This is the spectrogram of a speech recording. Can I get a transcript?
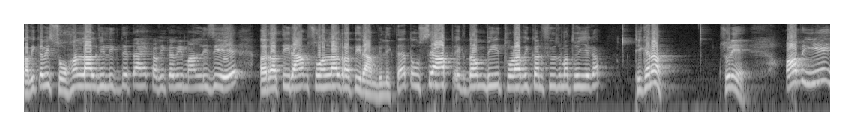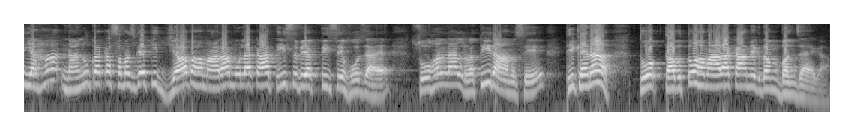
कभी कभी सोहनलाल भी लिख देता है कभी कभी मान लीजिए, रतिराम, सोहनलाल रतिराम भी लिखता है तो उससे आप एकदम भी थोड़ा भी कंफ्यूज मत होइएगा। ठीक है ना? सुनिए, अब ये यहाँ नानू काका समझ गए कि जब हमारा मुलाकात इस व्यक्ति से हो जाए, सोहनलाल रतिराम से, ठीक है ना? तो तब तो हमारा काम एकदम बन जाएगा।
